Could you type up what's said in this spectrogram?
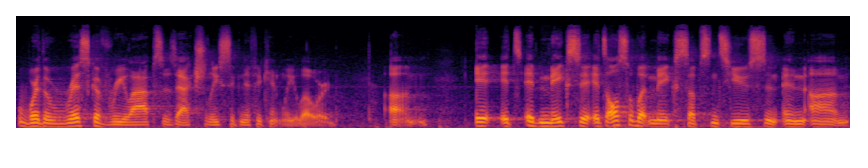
where the risk of relapse is actually significantly lowered. Um, it, it makes it, it's also what makes substance use and, and um,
